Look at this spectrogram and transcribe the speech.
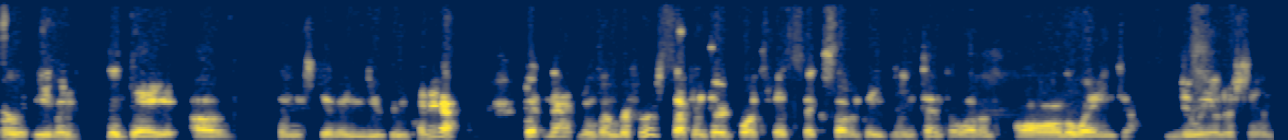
or even the day of Thanksgiving. You can put it up, but not November 1st, 2nd, 3rd, 4th, 5th, 6th, 7th, 8th, 9th, 10th, 11th, all the way until. Do we understand?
